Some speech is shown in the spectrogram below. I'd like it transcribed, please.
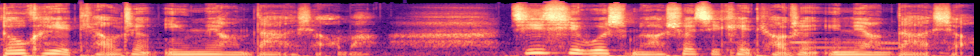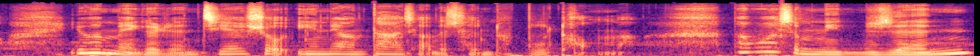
都可以调整音量大小吗？机器为什么要设计可以调整音量大小？因为每个人接受音量大小的程度不同嘛。那为什么你人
